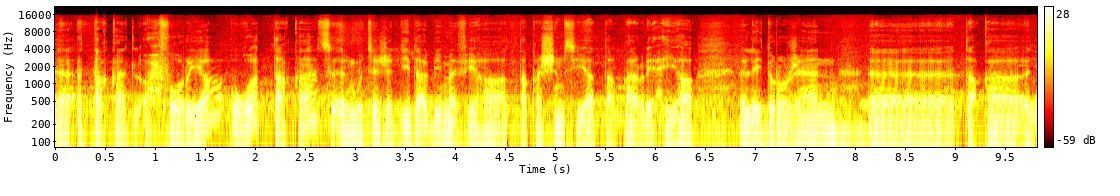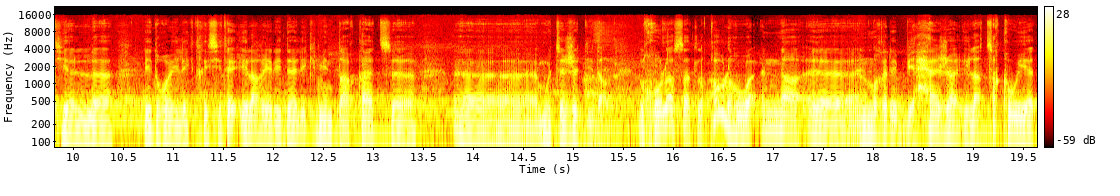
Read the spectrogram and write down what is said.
الطاقات الأحفورية والطاقات المتجددة بما فيها الطاقة الشمسية الطاقة الريحية الهيدروجين آه، الطاقة ديال الهيدروإلكتريسيتي إلى غير ذلك من طاقات آه، آه، متجددة. الخلاصة القول هو أن آه، المغرب بحاجة إلى تقوية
